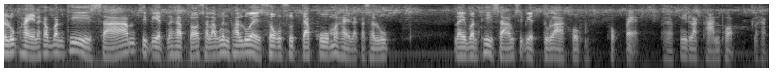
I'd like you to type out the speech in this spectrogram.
สรุปให้นะครับวันที่ 31 นะครับสอสลับเงินพารวยทรงสุดจับคูมาให้แล้วก็สรุป ในวันที่ 31 ตุลาคม 68 นะครับมีหลักฐานพร้อมนะครับ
